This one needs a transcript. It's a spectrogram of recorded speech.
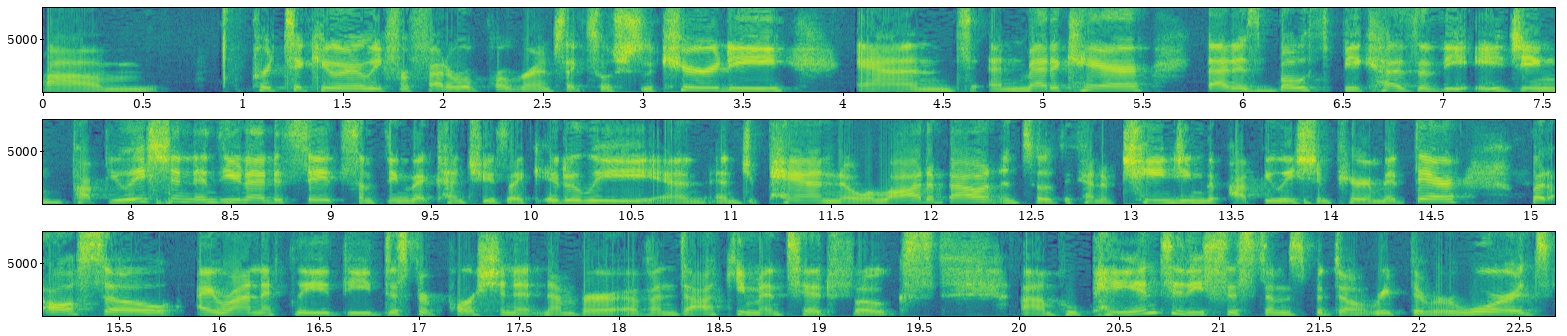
Um, particularly for federal programs like Social Security and, and Medicare. That is both because of the aging population in the United States, something that countries like Italy and, and Japan know a lot about. And so the kind of changing the population pyramid there, but also, ironically, the disproportionate number of undocumented folks um, who pay into these systems but don't reap the rewards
